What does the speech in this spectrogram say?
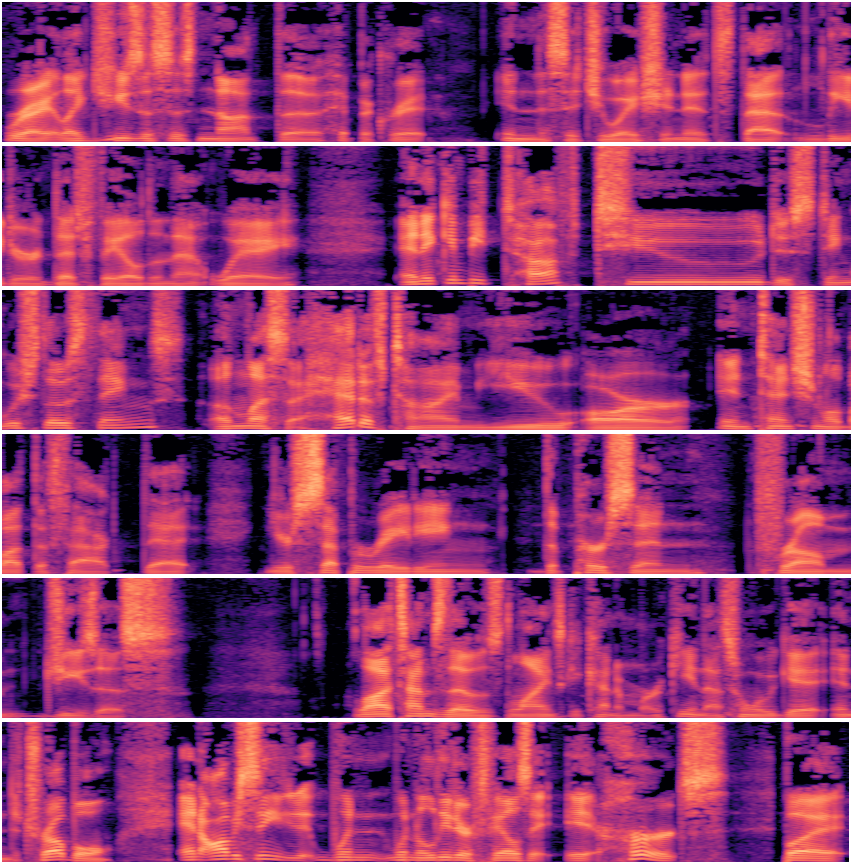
Right. Like Jesus is not the hypocrite in the situation, it's that leader that failed in that way. And it can be tough to distinguish those things unless ahead of time you are intentional about the fact that you're separating the person from Jesus. A lot of times those lines get kind of murky and that's when we get into trouble. And obviously when when a leader fails it it hurts, but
